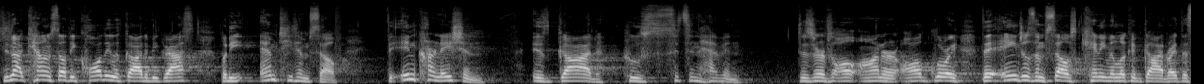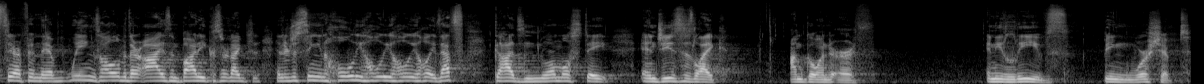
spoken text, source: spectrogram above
did not count himself equality with God to be grasped, but he emptied himself. The incarnation is God who sits in heaven, deserves all honor, all glory. The angels themselves can't even look at God, right? The seraphim, they have wings all over their eyes and body because they're like, and they're just singing, Holy, holy, holy, holy. That's God's normal state. And Jesus is like, I'm going to earth. And he leaves being worshiped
